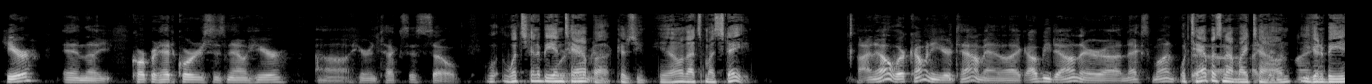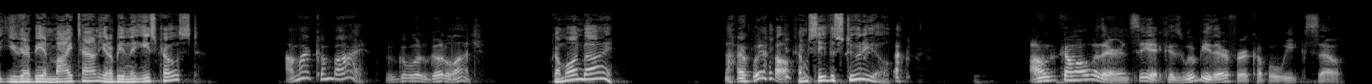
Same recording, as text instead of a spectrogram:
here, and the corporate headquarters is now here, uh, here in Texas. So what's going to be in Tampa? Because you, you know that's my state. I know we're coming to your town, man. Like I'll be down there uh, next month. Well, Tampa's uh, not my town. You're gonna be you're gonna be in my town. You're gonna be in the East Coast. I might come by. We'll go, we'll go to lunch. Come on by. I will come see the studio. I'm gonna come over there and see it because we'll be there for a couple weeks. So,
